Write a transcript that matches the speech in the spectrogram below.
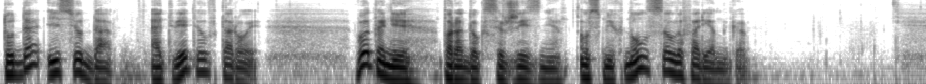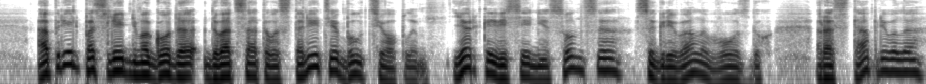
Туда и сюда, ответил второй. Вот они, парадоксы жизни, усмехнулся Лафаренко. Апрель последнего года двадцатого столетия был теплым. Яркое весеннее солнце согревало воздух, растапливало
